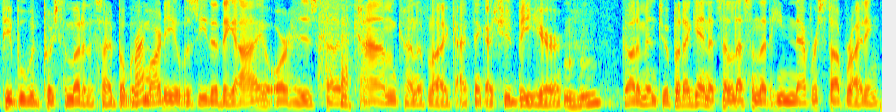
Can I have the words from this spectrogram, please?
people would push them out of the side. But with Right. Marty, it was either the eye or his kind of calm, kind of like I think I should be here, Mm-hmm. got him into it. But again, it's a lesson that he never stopped writing,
